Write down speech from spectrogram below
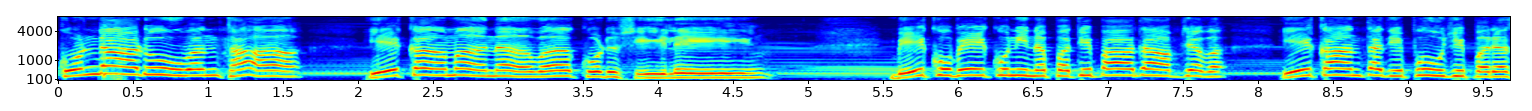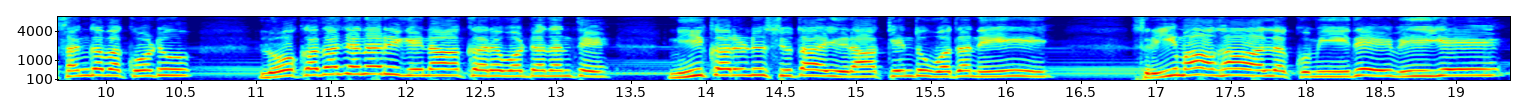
ಕೊಂಡಾಡುವಂಥ ಏಕಮನವ ಕೊಡುಶೀಲೆ. ಬೇಕು ಬೇಕು ನಿನ್ನ ಪತಿಪಾದಾಬ್ಜವ, ಏಕಾಂತದಿ ಪೂಜಿ ಪರ ಸಂಗವ ಕೊಡು. ಲೋಕದ ಜನರಿಗೆ ನಾ ಕರ ಒಡ್ಡದಂತೆ ನೀ ಕರುಣಿಸುತ್ತ ಇರಾಕೆಂದು ವದನೆ. ಶ್ರೀ ಮಹಾಲಕ್ಷ್ಮೀ ದೇವಿಯೇ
